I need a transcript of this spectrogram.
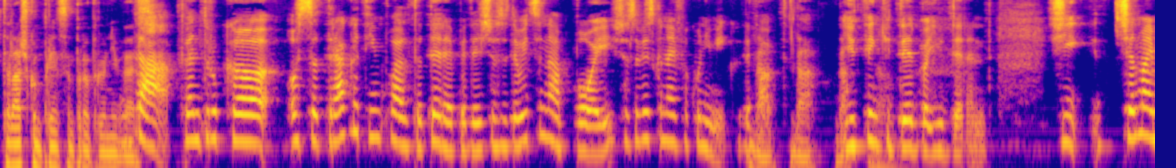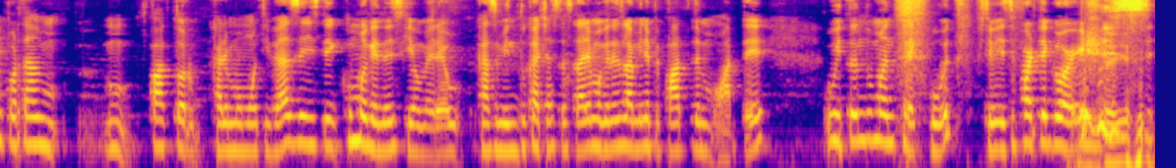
Te lași cuprins în propriul univers. Da, pentru că o să treacă timpul atât de repede și o să te uiți înapoi și o să vezi că n-ai făcut nimic, de da, fapt. Da, da. You think da. you did, but you didn't. Și cel mai important factor care mă motivează este cum mă gândesc eu mereu ca să-mi induc această stare. Mă gândesc la mine pe pat de moarte uitându-mă în trecut, știu, este foarte gory. și,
